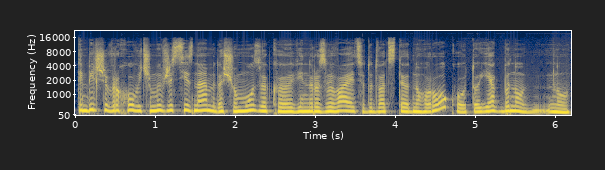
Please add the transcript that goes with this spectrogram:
тим більше враховуючи, ми вже всі знаємо, да, що мозок е, він розвивається до 21 року, то якби ну, ну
